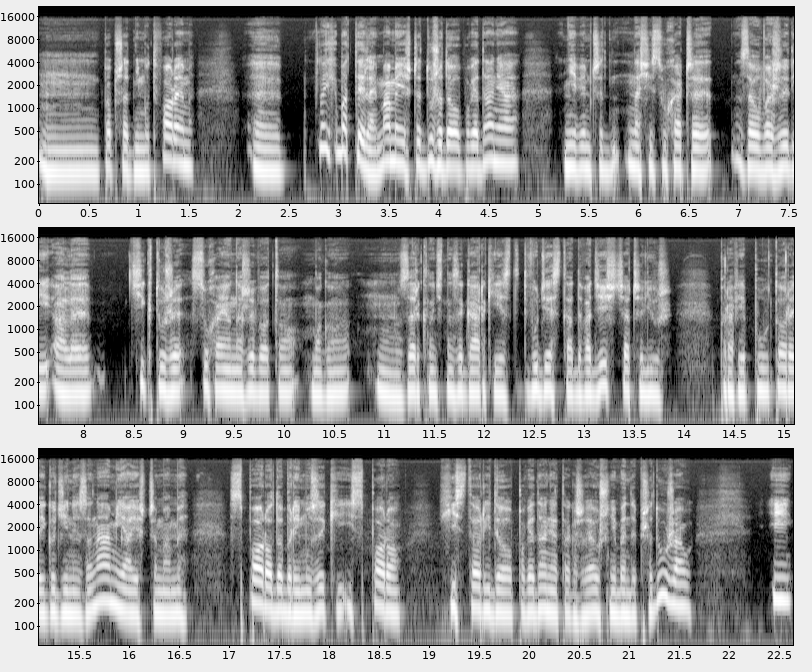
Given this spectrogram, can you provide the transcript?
mm, poprzednim utworem. No i chyba tyle. Mamy jeszcze dużo do opowiadania. Nie wiem, czy nasi słuchacze zauważyli, ale ci, którzy słuchają na żywo, to mogą mm, zerknąć na zegarki. Jest 20.20, czyli już prawie półtorej godziny za nami, a jeszcze mamy sporo dobrej muzyki i sporo historii do opowiadania, także ja już nie będę przedłużał i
